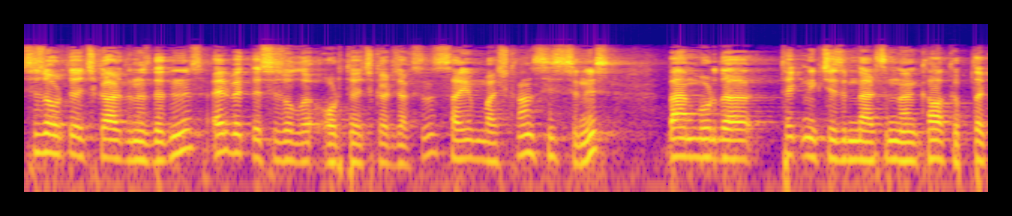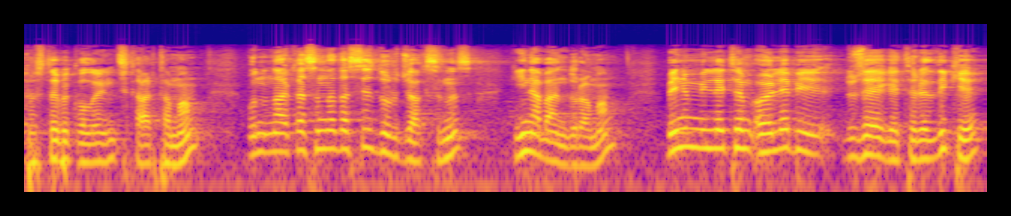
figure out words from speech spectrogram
siz ortaya çıkardınız dediniz. Elbette siz ortaya çıkaracaksınız. Sayın Başkan sizsiniz. Ben burada teknik çizim dersimden kalkıp da Köstebek olayını çıkartamam. Bunun arkasında da siz duracaksınız. Yine ben duramam. Benim milletim öyle bir düzeye getirildi ki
